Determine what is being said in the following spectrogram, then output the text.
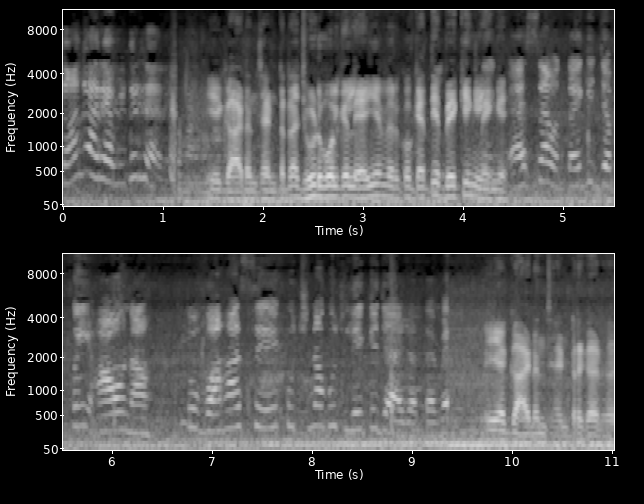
कहाँ जा रहे हैं हम इधर जा रहे हैं? ये गार्डन सेंटर ना झूठ बोल के ले आई है मेरे को कहती है बेकिंग लेंगे। ऐसा होता है कि जब कहीं आओ ना तो वहाँ से कुछ ना कुछ लेके जाया जाता है। ये गार्डन सेंटर का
